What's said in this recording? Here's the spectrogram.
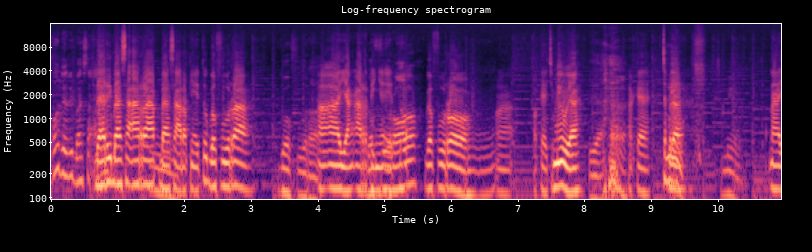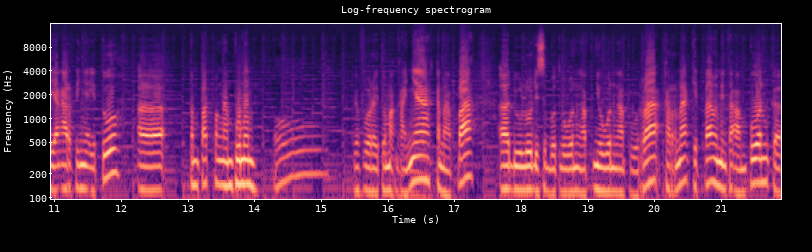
Oh dari bahasa Arab. dari bahasa Arab bahasa Arabnya itu gofura Gofura. Ah, ah, yang artinya Gofuro. itu gofuro Ah, oke cemiu ya Iya. oke Cemil. Ber- Cemil. nah yang artinya itu eh, tempat pengampunan Oh. gofuro itu makanya kenapa eh, dulu disebut nyuwun ngap nyuwun ngapura karena kita meminta ampun ke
